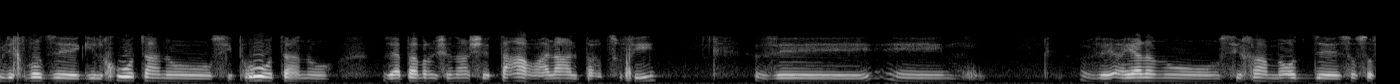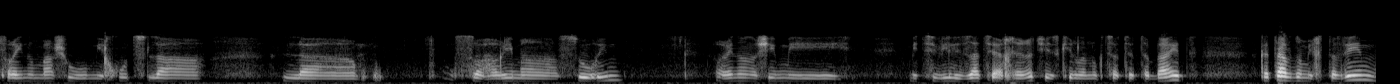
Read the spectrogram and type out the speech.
ולכבוד זה גילחו אותנו, סיפרו אותנו. זו הפעם הראשונה שתער עלה על פרצופי, ו... אה, והיה לנו שיחה מאוד, אה, סוף סוף ראינו משהו מחוץ ל... לסוהרים הסורים. ראינו אנשים מ... מציוויליזציה אחרת שהזכיר לנו קצת את הבית. כתבנו מכתבים,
